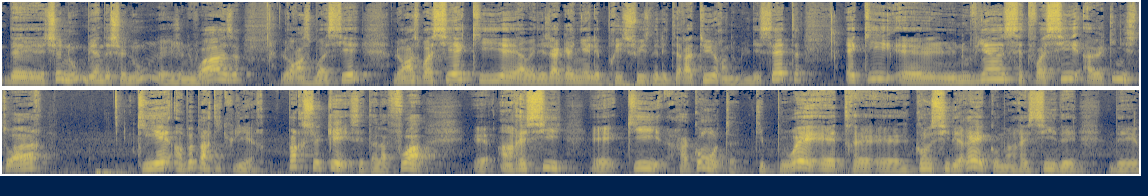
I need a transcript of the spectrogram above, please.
de chez nous, bien de chez nous, genevoise, Laurence Boissier. Laurence Boissier qui avait déjà gagné les prix suisses de littérature en 2017 et qui euh, nous vient cette fois-ci avec une histoire qui est un peu particulière. Parce que c'est à la fois un récit qui raconte, qui pourrait être considéré comme un récit des, des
